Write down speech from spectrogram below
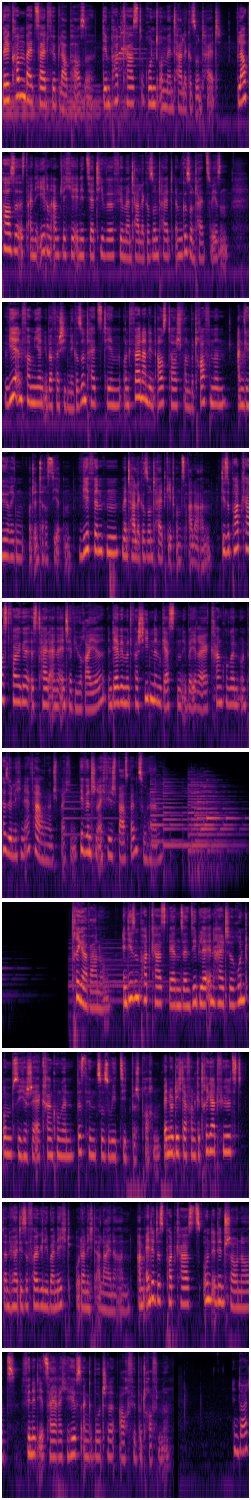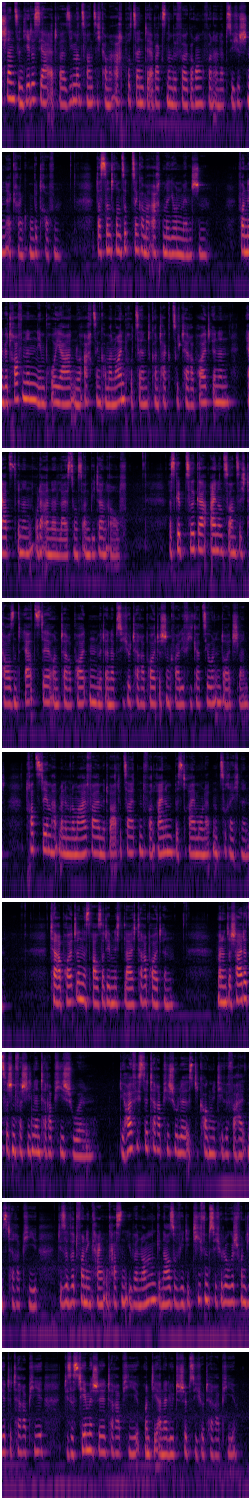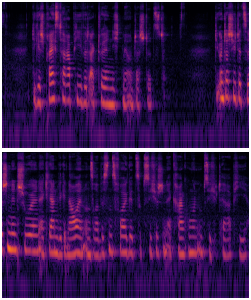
Willkommen bei Zeit für Blaupause, dem Podcast rund um mentale Gesundheit. Blaupause ist eine ehrenamtliche Initiative für mentale Gesundheit im Gesundheitswesen. Wir informieren über verschiedene Gesundheitsthemen und fördern den Austausch von Betroffenen, Angehörigen und Interessierten. Wir finden, mentale Gesundheit geht uns alle an. Diese Podcast-Folge ist Teil einer Interviewreihe, in der wir mit verschiedenen Gästen über ihre Erkrankungen und persönlichen Erfahrungen sprechen. Wir wünschen euch viel Spaß beim Zuhören. Triggerwarnung. In diesem Podcast werden sensible Inhalte rund um psychische Erkrankungen bis hin zu Suizid besprochen. Wenn du dich davon getriggert fühlst, dann hör diese Folge lieber nicht oder nicht alleine an. Am Ende des Podcasts und in den Show Notes findet ihr zahlreiche Hilfsangebote auch für Betroffene. In Deutschland sind jedes Jahr etwa 27,8 Prozent der erwachsenen Bevölkerung von einer psychischen Erkrankung betroffen. Das sind rund 17,8 Millionen Menschen. Von den Betroffenen nehmen pro Jahr nur 18,9 Prozent Kontakt zu TherapeutInnen, ÄrztInnen oder anderen Leistungsanbietern auf. Es gibt ca. 21.000 Ärzte und Therapeuten mit einer psychotherapeutischen Qualifikation in Deutschland. Trotzdem hat man im Normalfall mit Wartezeiten von einem bis drei Monaten zu rechnen. Therapeutin ist außerdem nicht gleich Therapeutin. Man unterscheidet zwischen verschiedenen Therapieschulen. Die häufigste Therapieschule ist die kognitive Verhaltenstherapie. Diese wird von den Krankenkassen übernommen, genauso wie die tiefenpsychologisch fundierte Therapie, die systemische Therapie und die analytische Psychotherapie. Die Gesprächstherapie wird aktuell nicht mehr unterstützt. Die Unterschiede zwischen den Schulen erklären wir genauer in unserer Wissensfolge zu psychischen Erkrankungen und Psychotherapie.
